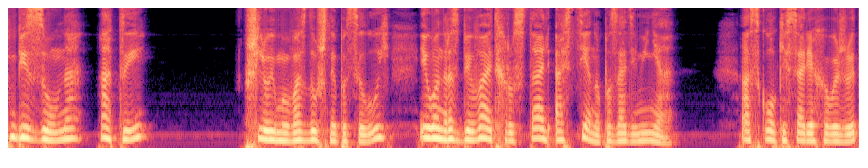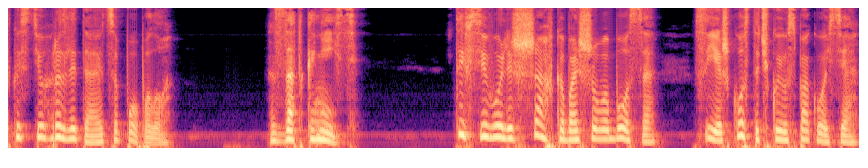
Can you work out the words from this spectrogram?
«Безумно. А ты?» Шлю ему воздушный поцелуй, и он разбивает хрусталь о стену позади меня. Осколки с ореховой жидкостью разлетаются по полу. «Заткнись!» «Ты всего лишь шавка большого босса. Съешь косточку и успокойся.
